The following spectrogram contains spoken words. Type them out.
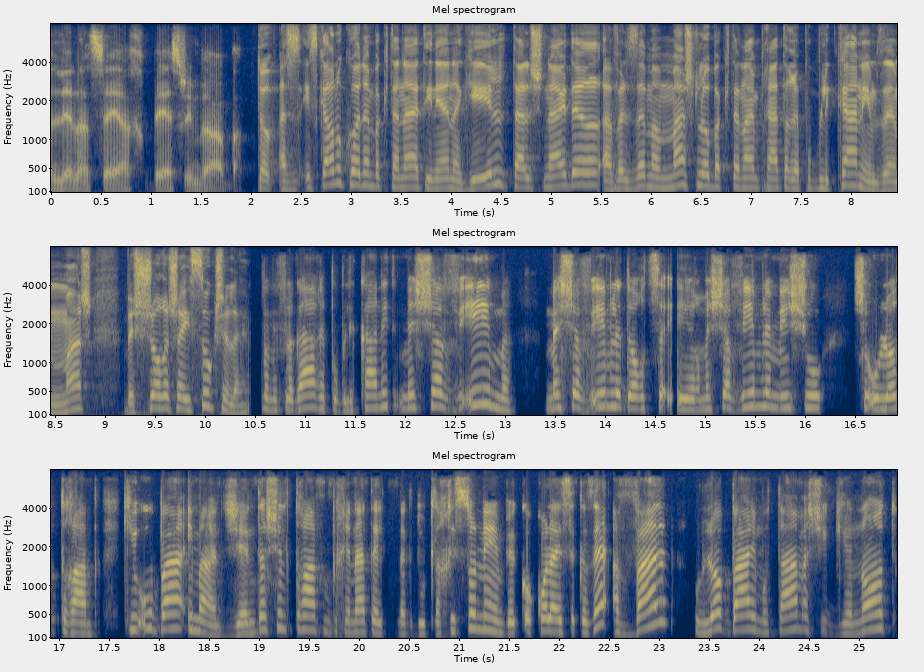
לנצח ב-24. טוב, אז הזכרנו קודם בקטנה את עניין הגיל, טל שניידר, אבל זה ממש לא בקטנה מבחינת הרפובליקנים, זה ממש בשורש העיסוק שלהם. במפלגה הרפובליקנית משוועים, משוועים לדור צעיר, משוועים למישהו שהוא לא טראמפ, כי הוא בא עם האג'נדה של טראמפ מבחינת ההתנגדות לחיסונים וכל העסק הזה, אבל הוא לא בא עם אותם השיגיונות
